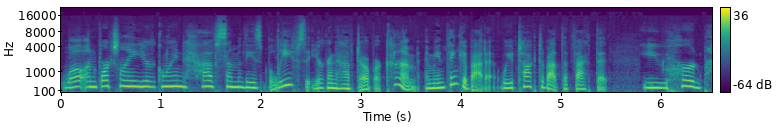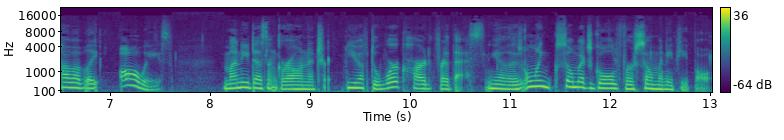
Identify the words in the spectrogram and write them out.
well, unfortunately, you're going to have some of these beliefs that you're going to have to overcome. I mean, think about it. We've talked about the fact that you heard probably always money doesn't grow on a tree. You have to work hard for this. You know, there's only so much gold for so many people.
